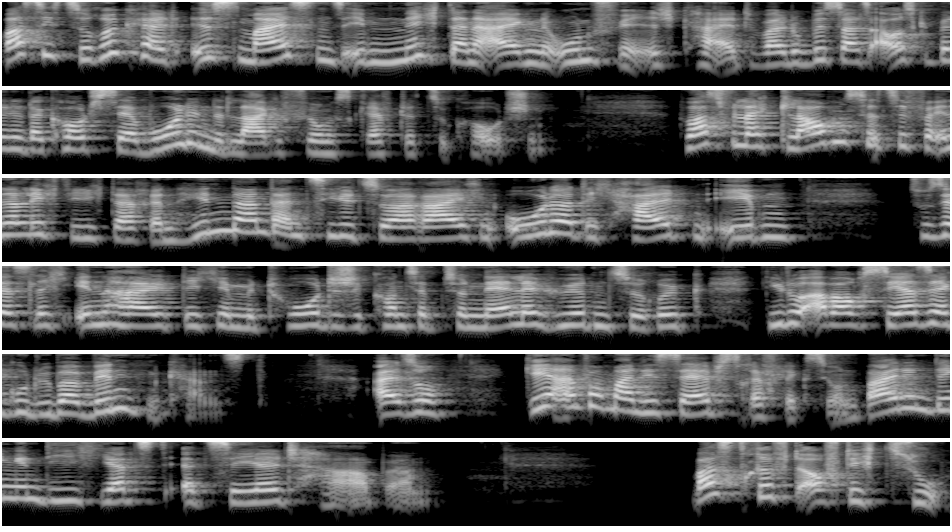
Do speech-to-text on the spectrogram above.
Was dich zurückhält, ist meistens eben nicht deine eigene Unfähigkeit, weil du bist als ausgebildeter Coach sehr wohl in der Lage, Führungskräfte zu coachen. Du hast vielleicht Glaubenssätze verinnerlicht, die dich darin hindern, dein Ziel zu erreichen oder dich halten eben zusätzlich inhaltliche, methodische, konzeptionelle Hürden zurück, die du aber auch sehr, sehr gut überwinden kannst. Also geh einfach mal in die Selbstreflexion bei den Dingen, die ich jetzt erzählt habe. Was trifft auf dich zu?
